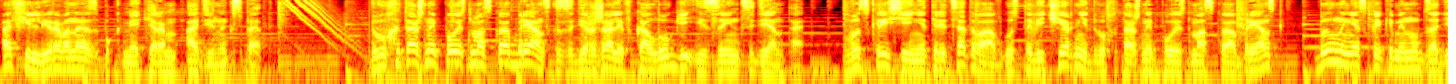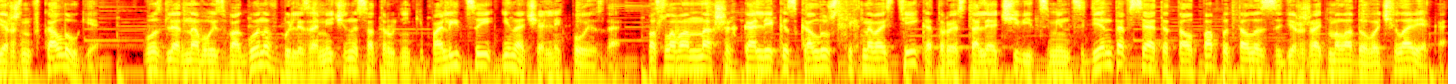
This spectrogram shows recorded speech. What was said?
аффилированная с букмекером 1xbet. Двухэтажный поезд Москва-Брянск задержали в Калуге из-за инцидента. В воскресенье 30 августа вечерний двухэтажный поезд Москва-Брянск был на несколько минут задержан в Калуге. Возле одного из вагонов были замечены сотрудники полиции и начальник поезда. По словам наших коллег из калужских новостей, которые стали очевидцами инцидента, вся эта толпа пыталась задержать молодого человека.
